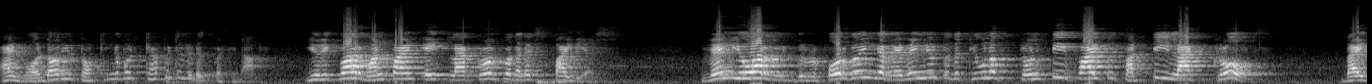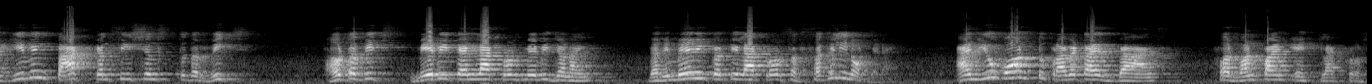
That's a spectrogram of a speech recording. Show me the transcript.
And what are you talking about capital adequacy norms? You require 1.8 lakh crore for the next 5 years. When you are foregoing a revenue to the tune of 25 to 30 lakh crores by giving tax concessions to the rich, out of which maybe 10 lakh crores may be genuine, the remaining 20 lakh crores are certainly not genuine. And you want to privatize banks for 1.8 lakh crores.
